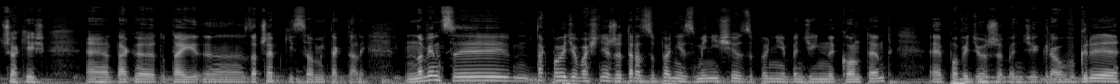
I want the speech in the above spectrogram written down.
czy jakieś e, tak e, tutaj e, zaczepki są i tak dalej. No więc y, tak powiedział właśnie, że teraz zupełnie zmieni się, zupełnie będzie inny content. E, powiedział, że będzie grał w gry,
